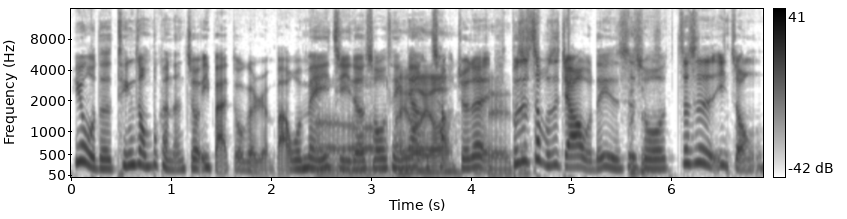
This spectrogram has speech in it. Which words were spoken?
因为我的听众不可能只有一百多个人吧，我每一集的收听量超绝对不是，这不是骄傲，我的意思是说，这是一种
